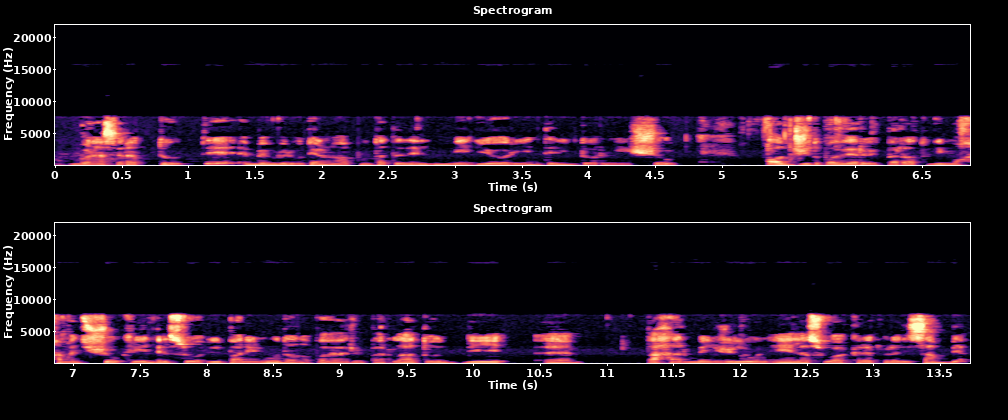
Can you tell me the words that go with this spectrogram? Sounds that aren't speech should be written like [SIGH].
Buonasera a tutti e benvenuti a una nuova puntata del Medio Oriente dintorni show. Oggi, dopo avervi parlato di Mohamed Shukri e del suo Il pane nudo, dopo avervi parlato di eh, Tahar Benjeloun e la sua creatura di sabbia,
